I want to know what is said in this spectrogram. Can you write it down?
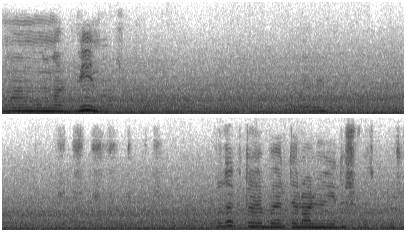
По-моєму, на Вінницю. Ну так я ти реально їдеш швидко дуже.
